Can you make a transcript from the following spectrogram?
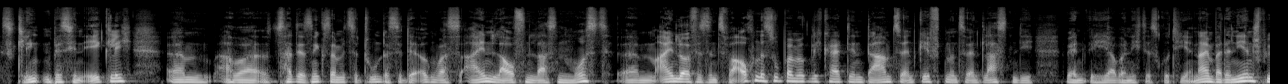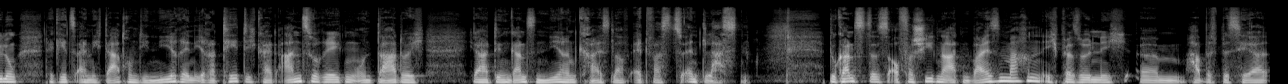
Es klingt ein bisschen eklig, ähm, aber es hat jetzt nichts damit zu tun, dass du dir irgendwas einlaufen lassen musst. Ähm, Einläufe sind zwar auch eine super Möglichkeit, den Darm zu entgiften und zu entlasten, die werden wir hier aber nicht diskutieren. Nein, bei der Nierenspülung, da geht es eigentlich darum, die Niere in ihrer Tätigkeit anzuregen und dadurch ja den ganzen Nierenkreislauf etwas zu entlasten. Du kannst es auf verschiedene Arten und Weisen machen. Ich persönlich ähm, habe es bisher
